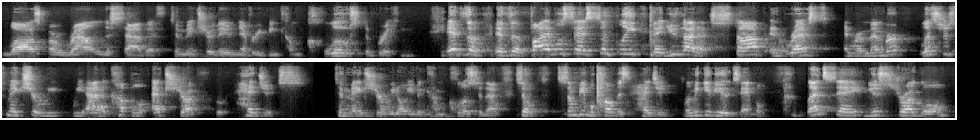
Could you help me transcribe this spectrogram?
laws around the Sabbath to make sure they would never even come close to breaking. it. If the if the Bible says simply that you got to stop and rest and remember, let's just make sure we we add a couple extra hedges to make sure we don't even come close to that. So some people call this hedging. Let me give you an example. Let's say you struggle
